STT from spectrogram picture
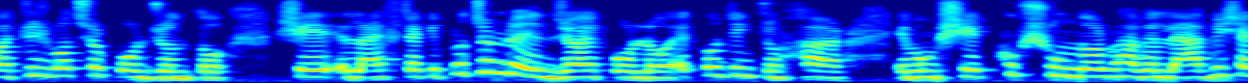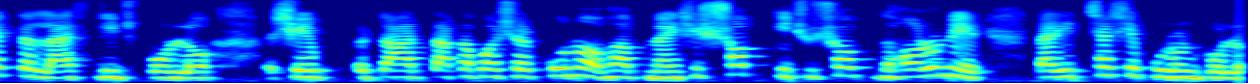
পঁয়ত্রিশ বছর পর্যন্ত সে লাইফটাকে প্রচণ্ড এনজয় করল অ্যাকর্ডিং টু হার এবং সে খুব সুন্দরভাবে ল্যাভিশ একটা লাইফ লিড করল। সে তার টাকা পয়সার কোনো অভাব নাই সে সব কিছু সব ধরনের তার ইচ্ছা সে পূরণ করল।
